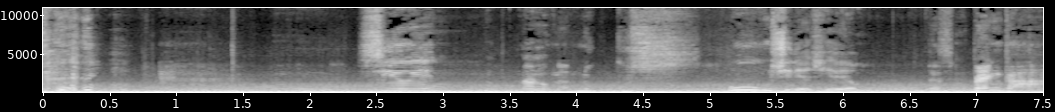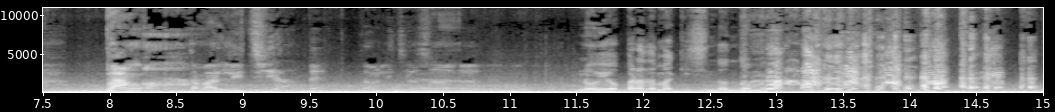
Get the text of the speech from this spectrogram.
See you in Nano. Nanukus. Ooh, see there, see there. That's Benga. Banga. Tabalitia. Eh? Tabalitia sa... No, your brother Makis in Dondome.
